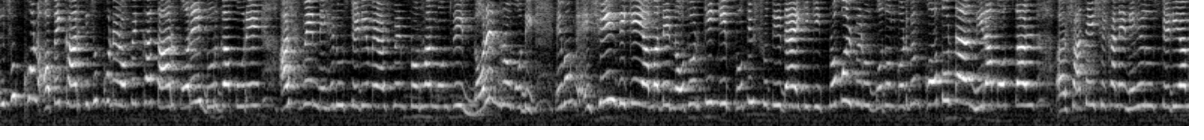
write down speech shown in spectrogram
কিছুক্ষণ অপেক্ষা, আর কিছুক্ষণের অপেক্ষা তারপরেই দুর্গাপুরে আসবেন, নেহেরু স্টেডিয়ামে আসবেন প্রধানমন্ত্রী নরেন্দ্র মোদী। এবং সেই দিকে আমাদের নজর কি কি প্রতিশ্রুতি দেয়, কি কি প্রকল্পের উদ্বোধন করবে এবং কতটা নিরাপত্তার সাথে সেখানে নেহেরু স্টেডিয়াম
